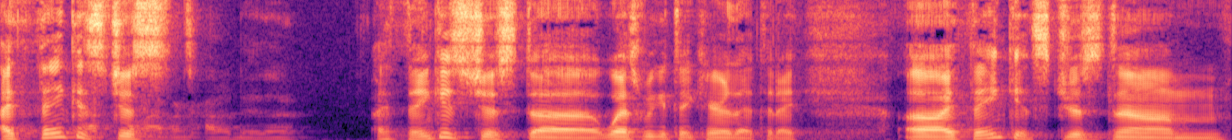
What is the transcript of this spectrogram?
I think it's Still just haven't caught a Ditto. I think it's just uh Wes, we can take care of that today. Uh, I think it's just um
